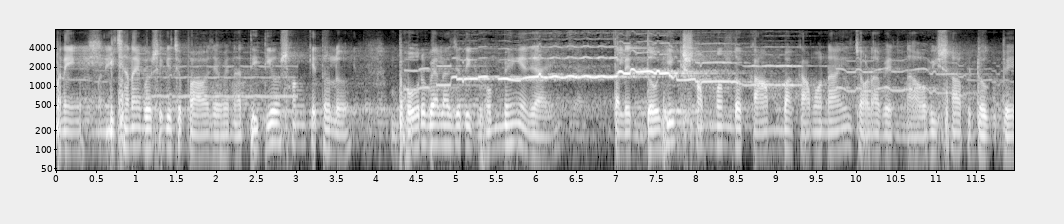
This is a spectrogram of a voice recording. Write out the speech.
মানে বিছানায় বসে কিছু পাওয়া যাবে না। দ্বিতীয় সংকেত হলো, ভোরবেলা যদি ঘুম ভেঙে যায়, তাহলে দৈহিক সম্বন্ধ কাম বা কামনায় জড়াবেন না, অভিশাপ ঢুকবে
